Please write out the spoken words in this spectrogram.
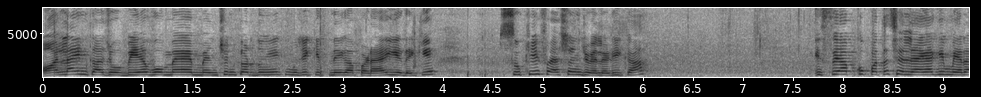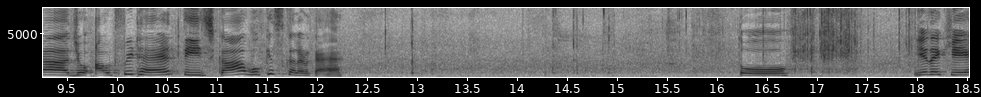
ऑनलाइन का जो भी है, वो मैं मेंशन कर दूँगी कि मुझे कितने का पड़ा है। ये देखिए, सुखी फ़ैशन ज्वेलरी का। इससे आपको पता चल जाएगा कि मेरा जो आउटफिट है, तीज का, वो किस कलर का है। तो ये देखिए,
